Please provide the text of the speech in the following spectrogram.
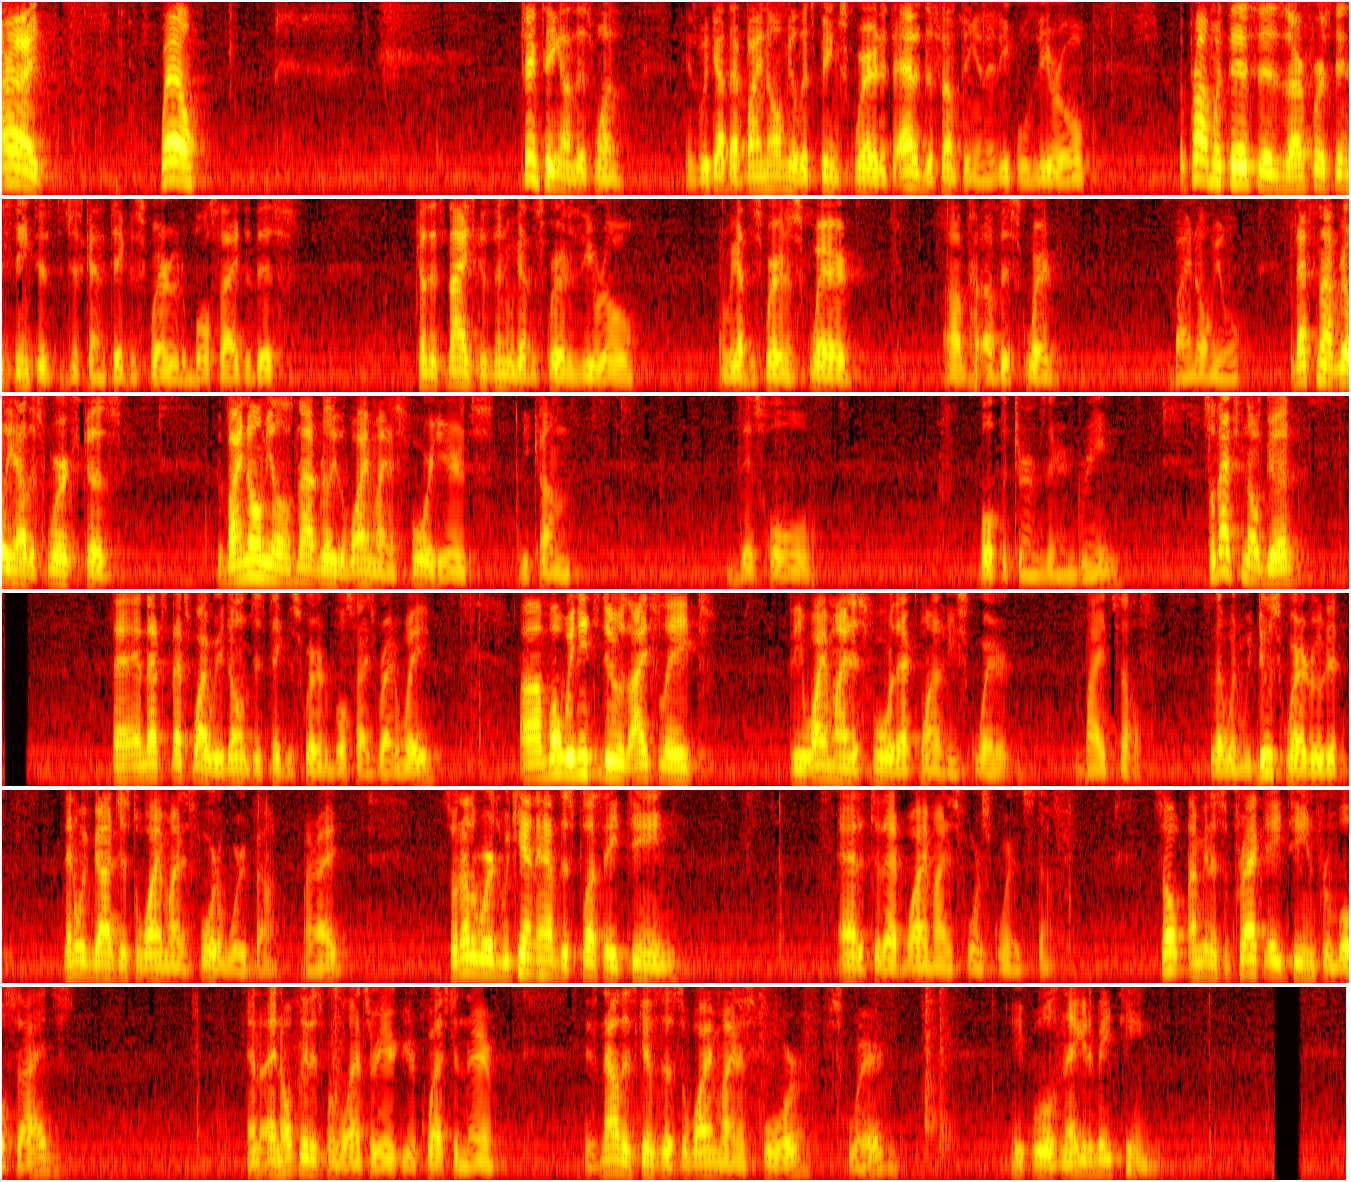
All right. Well, same thing on this one is we got that binomial that's being squared. It's added to something and it equals zero. The problem with this is our first instinct is to just kind of take the square root of both sides of this. Because it's nice because then we got the square root of zero and we got the square root of squared of, of this squared binomial. But that's not really how this works because the binomial is not really the y minus 4 here. It's become this whole, both the terms there in green. So that's no good. And that's, that's why we don't just take the square root of both sides right away. Um, what we need to do is isolate the y minus 4, that quantity squared by itself. So that when we do square root it, then we've got just a y minus 4 to worry about. All right. So in other words, we can't have this plus 18 added to that y minus 4 squared stuff. So I'm going to subtract 18 from both sides. And, and hopefully this one will answer your, your question there. Is now this gives us a y minus 4 squared equals negative 18.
